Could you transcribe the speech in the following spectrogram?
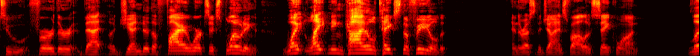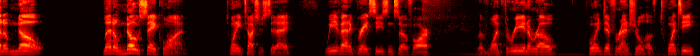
to further that agenda. The fireworks exploding. White Lightning Kyle takes the field. And the rest of the Giants follow. Saquon let them know. Let them know, Saquon. 20 touches today. We have had a great season so far. We've won three in a row. Point differential of 20.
